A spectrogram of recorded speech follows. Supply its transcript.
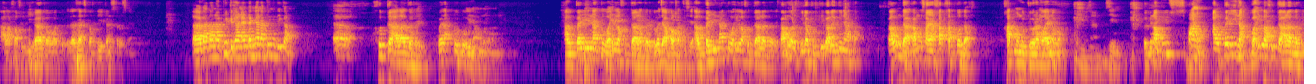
ala fakhidiha atau zat seperti dan seterusnya. E, kata Nabi dengan entengnya Nabi ngendikan e, khudda ala dhahri. Kowe tak tutuki namanya. Al bayyinatu wa illa khudda ala dhahri. Kalau apal hadis Al bayyinatu wa illa khudda ala dhahri. Kamu harus punya bukti kalau itu nyata. Kalau enggak, kamu saya khat khat kodaf. Khat menuduh orang lain apa? Jin. Jadi Nabi sepanjang al bayyinah wa illa khudda ala dhahri.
